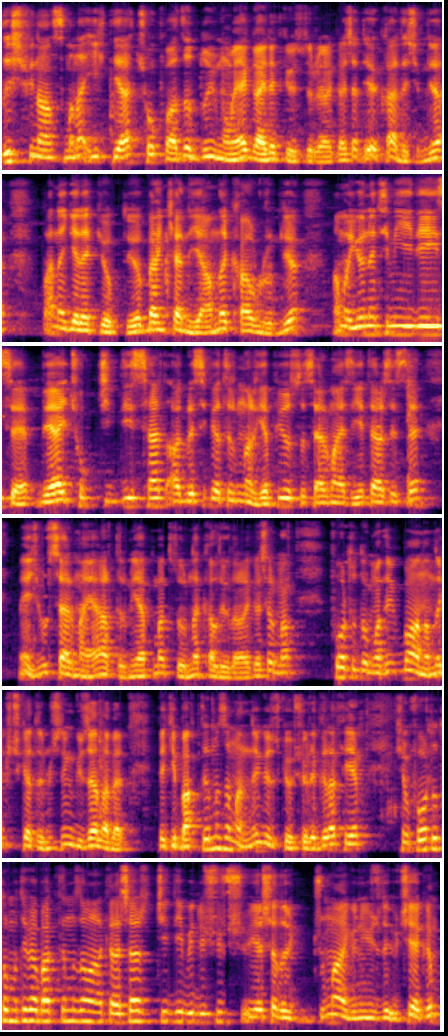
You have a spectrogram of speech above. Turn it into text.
dış finansmana ihtiyaç çok fazla duymamaya gayret gösteriyor arkadaşlar. Diyor kardeşim diyor bana gerek yok diyor. Ben kendi yağımda kavrurum diyor. Ama yönetimi iyi değilse veya çok ciddi sert agresif yatırımlar yapıyorsa sermayesi yetersizse mecbur sermaye artırımı yapmak zorunda kalıyorlar arkadaşlar. Ama Ford Otomotiv bu anlamda küçük yatırımcının güzel haber. Peki baktığımız zaman ne gözüküyor şöyle grafiğe? Şimdi Ford Otomotiv'e baktığımız zaman arkadaşlar ciddi bir düşüş yaşadı. Cuma günü %3'e yakın.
